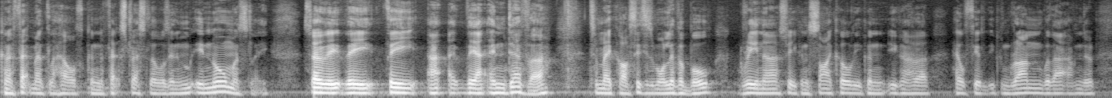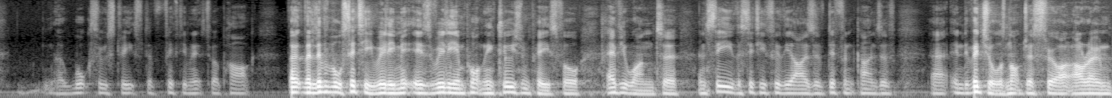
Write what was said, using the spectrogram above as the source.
can affect mental health, can affect stress levels in, enormously. So the, the, the, uh, the endeavour to make our cities more livable, greener, so you can cycle, you can, you can have a healthier, you can run without having to uh, walk through streets to 50 minutes to a park, The, the livable city really is really important, the inclusion piece for everyone to, and see the city through the eyes of different kinds of uh, individuals, not just through our, our own,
